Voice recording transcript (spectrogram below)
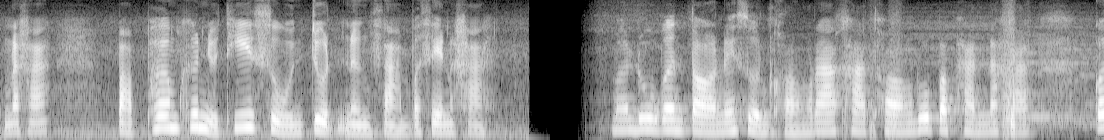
30.106 นะคะ ปรับเพิ่มขึ้นอยู่ที่ 0.13%ค่ะ มาดูกันต่อในส่วนของราคาทองรูปพรรณนะคะ ก็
